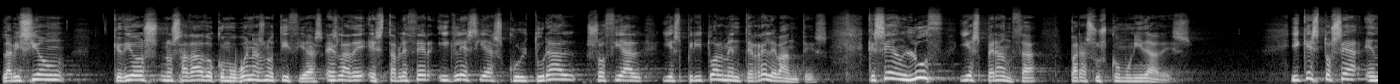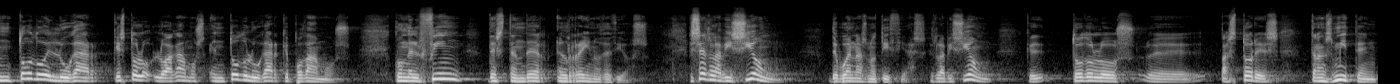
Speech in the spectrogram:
La visión que Dios nos ha dado como buenas noticias es la de establecer iglesias cultural, social y espiritualmente relevantes que sean luz y esperanza para sus comunidades. Y que esto sea en todo el lugar, que esto lo, hagamos en todo lugar que podamos, con el fin de extender el reino de Dios. Esa es la visión de buenas noticias, es la visión que todos los eh, pastores transmiten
